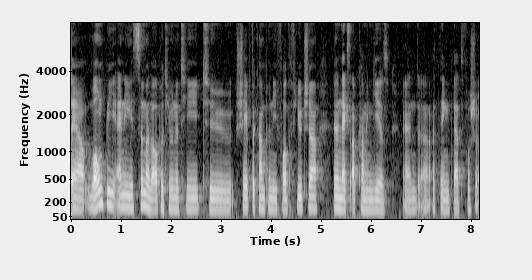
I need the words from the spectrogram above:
there won't be any similar opportunity to shape the company for the future in the next upcoming years. And uh, I think that's for sure.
